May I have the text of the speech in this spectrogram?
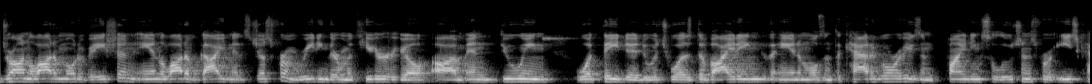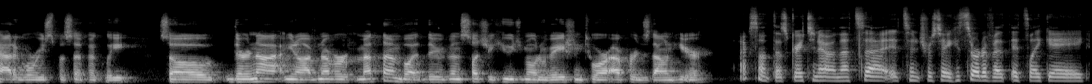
drawn a lot of motivation and a lot of guidance just from reading their material um, and doing what they did, which was dividing the animals into categories and finding solutions for each category specifically. So they're not, you know, I've never met them, but they've been such a huge motivation to our efforts down here. Excellent. That's great to know, and that's uh, it's interesting. It's sort of a, it's like a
